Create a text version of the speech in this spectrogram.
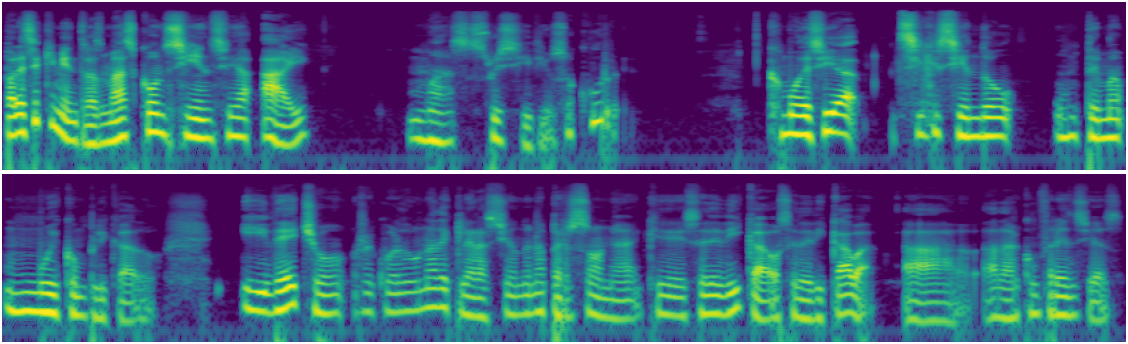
parece que mientras más conciencia hay, más suicidios ocurren. Como decía, sigue siendo un tema muy complicado. Y de hecho, recuerdo una declaración de una persona que se dedica o se dedicaba a, dar conferencias,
